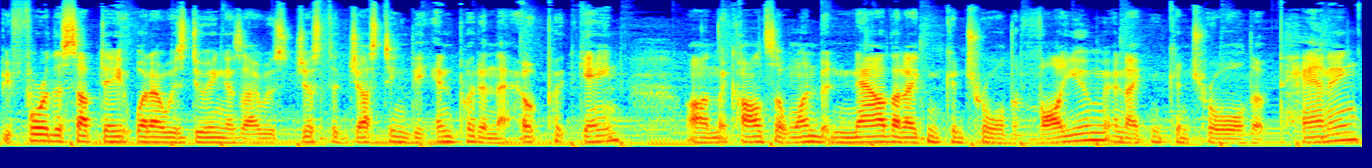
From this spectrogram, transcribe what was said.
Before this update, what I was doing is I was just adjusting the input and the output gain on the console one, but now that I can control the volume and I can control the panning,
